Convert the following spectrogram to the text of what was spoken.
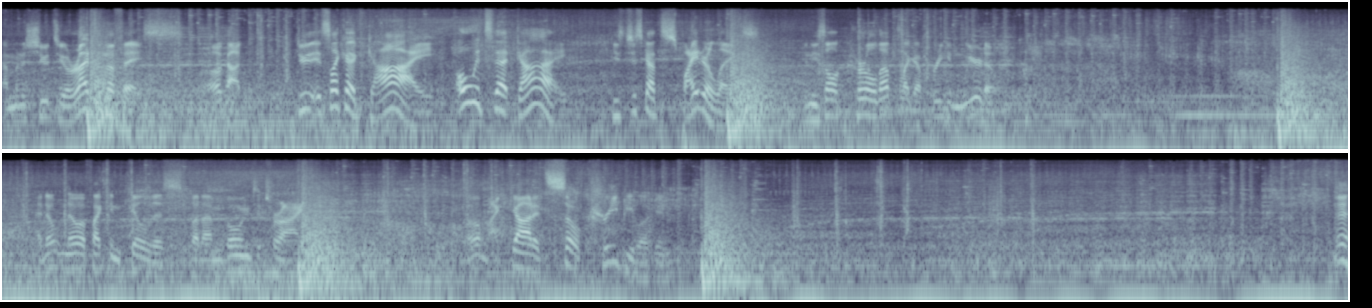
I'm gonna shoot you right in the face. Oh god. Dude, it's like a guy. Oh, it's that guy. He's just got spider legs. And he's all curled up like a freaking weirdo. I don't know if I can kill this, but I'm going to try. Oh my god, it's so creepy looking. Eh.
